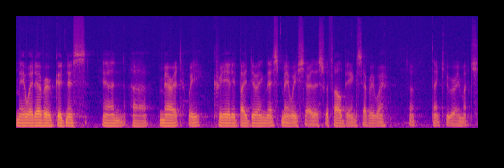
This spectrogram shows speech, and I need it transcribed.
may whatever goodness and uh, merit we created by doing this, may we share this with all beings everywhere. So, thank you very much.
